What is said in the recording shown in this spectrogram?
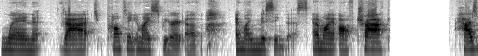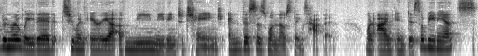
when that prompting in my spirit of, ah, Am I missing this? Am I off track? has been related to an area of me needing to change. And this is when those things happen. When I'm in disobedience,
